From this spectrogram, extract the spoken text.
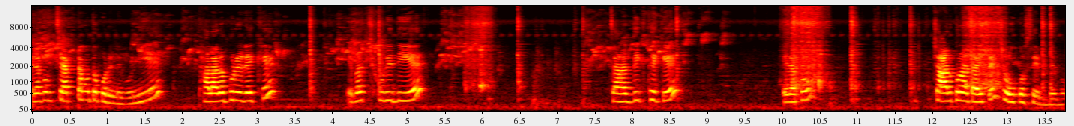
এরকম চ্যাপটা মতো করে নেব। নিয়ে থালার ওপরে রেখে এবার ছুরি দিয়ে চারদিক থেকে এরকম চারকোনা টাইপের চৌকো শেপ দেবো।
